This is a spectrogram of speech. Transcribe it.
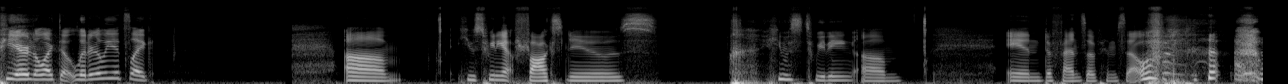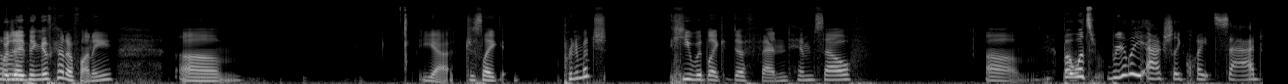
Pierre Delecto. Literally, it's like, um, he was tweeting at Fox News. he was tweeting um in defense of himself, which I think is kind of funny. Um, yeah, just like pretty much, he would like defend himself. Um, But what's really actually quite sad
